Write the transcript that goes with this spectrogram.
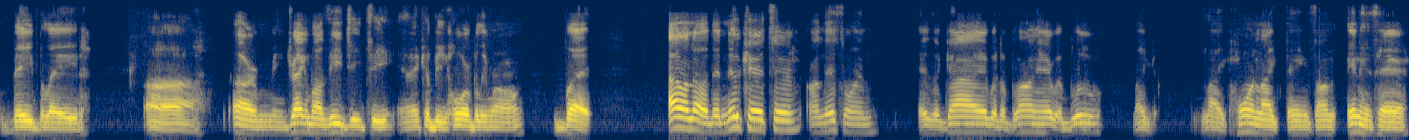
Beyblade, uh, or I mean Dragon Ball Z GT, and it could be horribly wrong. But I don't know. The new character on this one is a guy with a blonde hair with blue, like, like horn like things on in his hair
